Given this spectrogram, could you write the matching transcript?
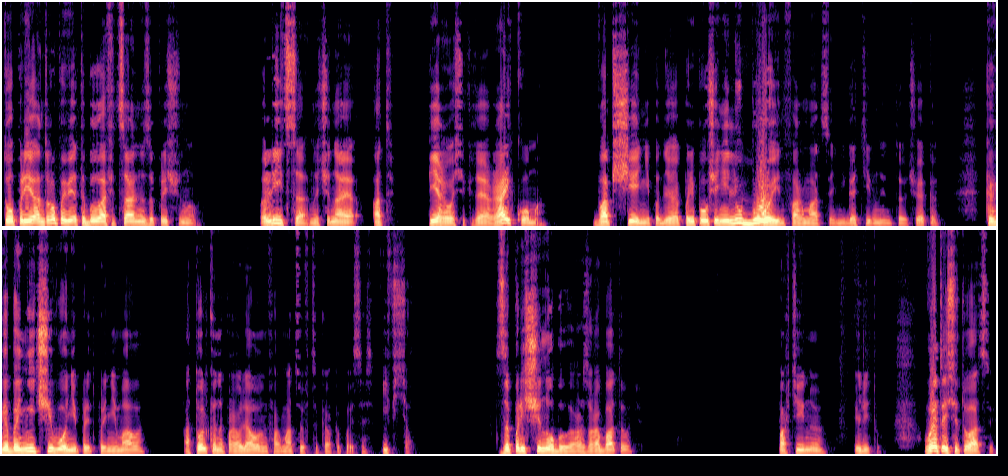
то при Андропове это было официально запрещено. Лица, начиная от первого секретаря райкома вообще не подлежали, при получении любой информации негативной этого человека, КГБ ничего не предпринимало, а только направляла информацию в ЦК КПСС. И все. Запрещено было разрабатывать партийную элиту. В этой ситуации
